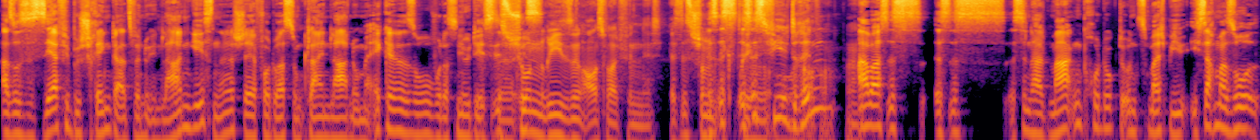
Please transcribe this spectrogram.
also es ist sehr viel beschränkter, als wenn du in den Laden gehst, ne? Stell dir vor, du hast so einen kleinen Laden um die Ecke, so, wo das nötig ist. Es ist schon ist. eine riesige Auswahl, finde ich. Es ist schon es ist, es ist viel drin, ja. aber es ist, es ist, es sind halt Markenprodukte und zum Beispiel, ich sag mal so,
